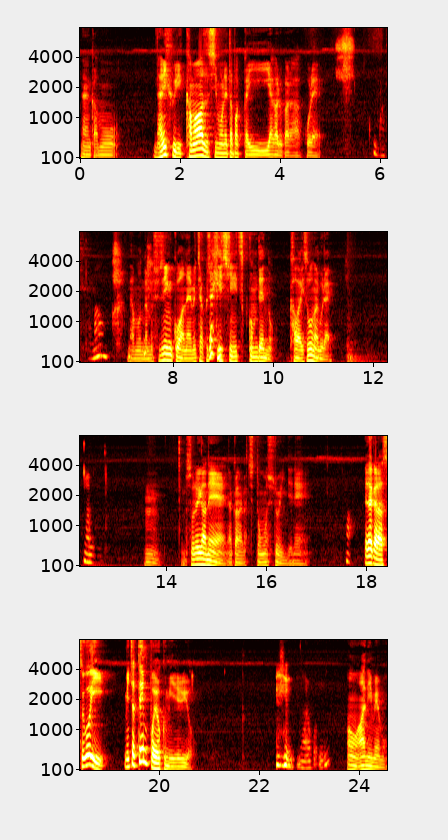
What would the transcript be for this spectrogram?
なんかもう、なりふり構わず下ネタばっか言いやがるから、これ。もん主人公はね、めちゃくちゃ必死に突っ込んでんの。かわいそうなぐらい。うん。それがね、なかなかちょっと面白いんでねだからすごい、めっちゃテンポよく見れるよ。なるほどね。うん、アニメも。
